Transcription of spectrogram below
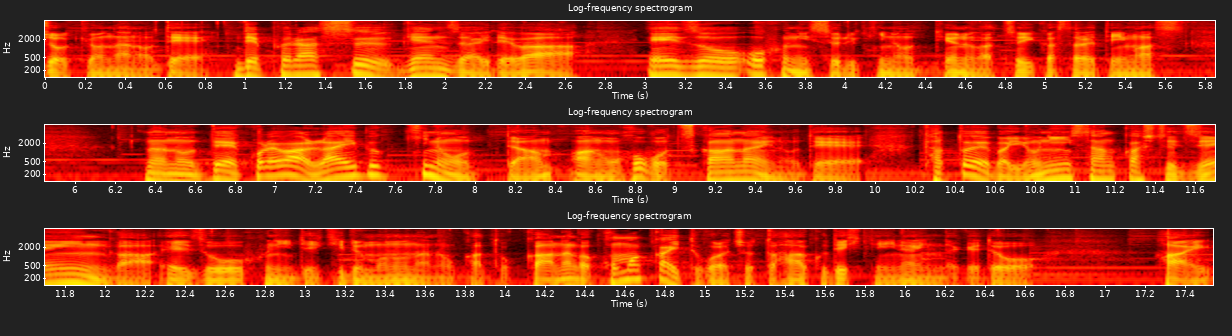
状況なので、で、プラス現在では映像をオフにする機能っていうのが追加されています。なので、これはライブ機能ってあのほぼ使わないので、例えば4人参加して全員が映像をオフにできるものなのかとか、なんか細かいところはちょっと把握できていないんだけど、はい。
